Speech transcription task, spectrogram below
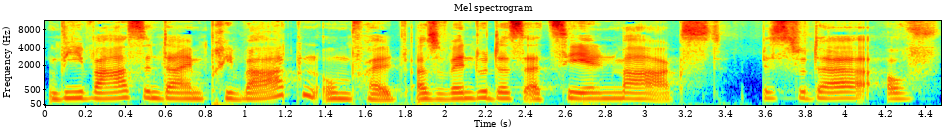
wie war es in deinem privaten Umfeld? Also wenn du das erzählen magst, bist du da auf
